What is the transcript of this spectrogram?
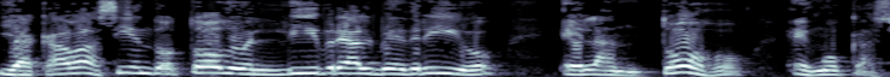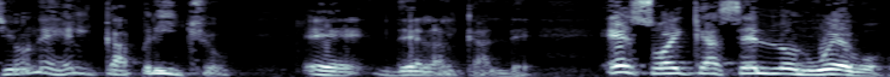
y acaba haciendo todo el libre albedrío, el antojo, en ocasiones el capricho eh, del alcalde. Eso hay que hacerlo nuevo.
